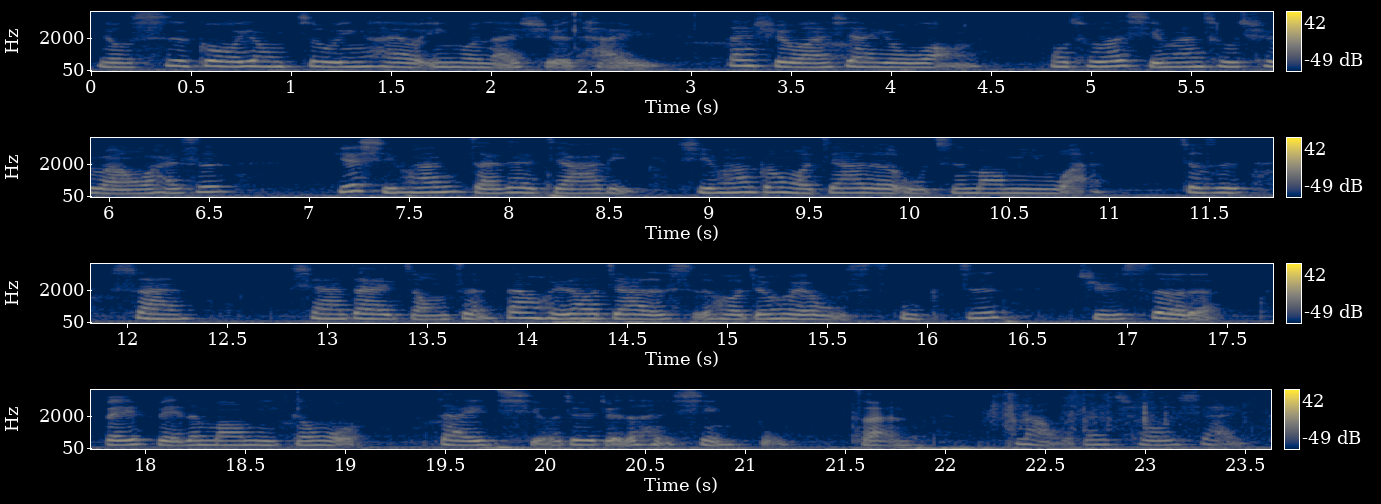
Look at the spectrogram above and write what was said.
有试过用注音还有英文来学台语，但学完现在又忘了。我除了喜欢出去玩，我还是也喜欢宅在家里，喜欢跟我家的五只猫咪玩。就是算现在在中正，但回到家的时候就会有五五只橘色的肥肥的猫咪跟我在一起，我就会觉得很幸福。赞。那我再抽下一个。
